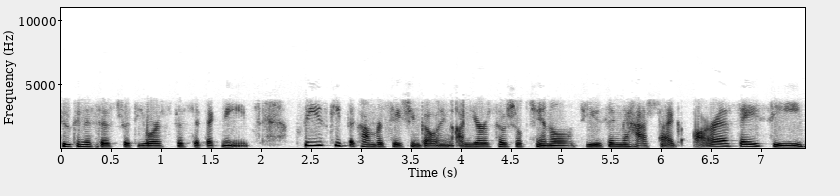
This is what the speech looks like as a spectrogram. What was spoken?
who can assist with your specific needs. Please keep the conversation going on your social channels using the hashtag RSAC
